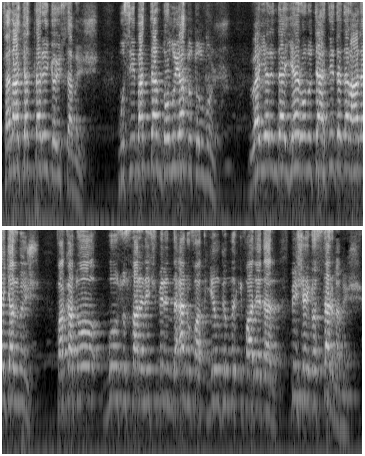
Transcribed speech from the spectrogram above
Felaketleri göğüslemiş, musibetten doluya tutulmuş ve yerinde yer onu tehdit eder hale gelmiş. Fakat o bu hususların hiçbirinde en ufak yılgınlık ifade eder bir şey göstermemiş.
